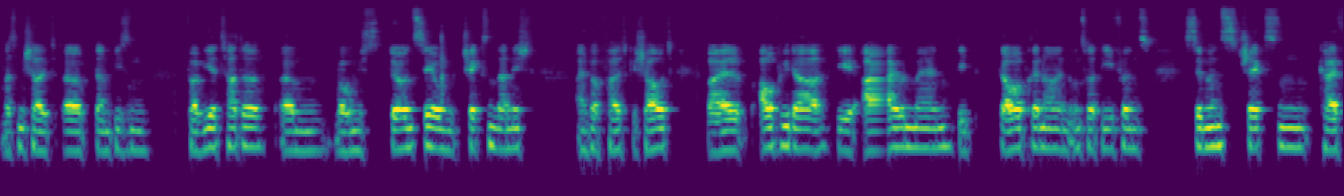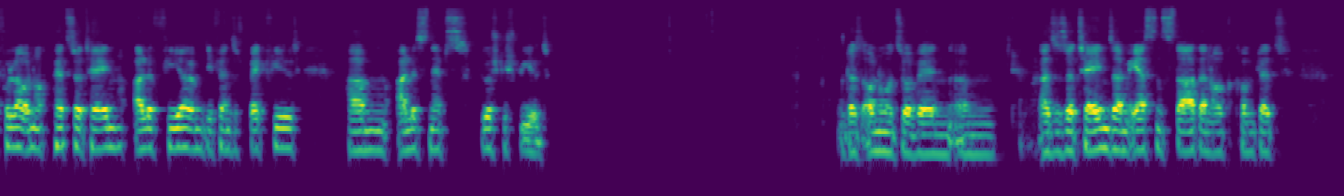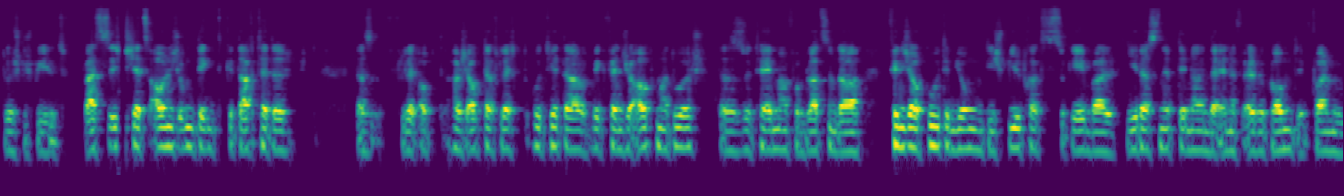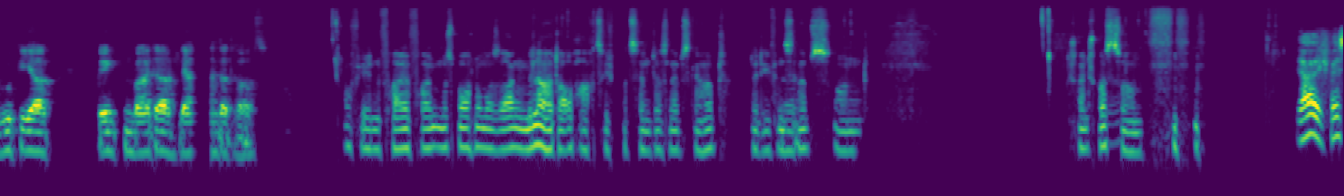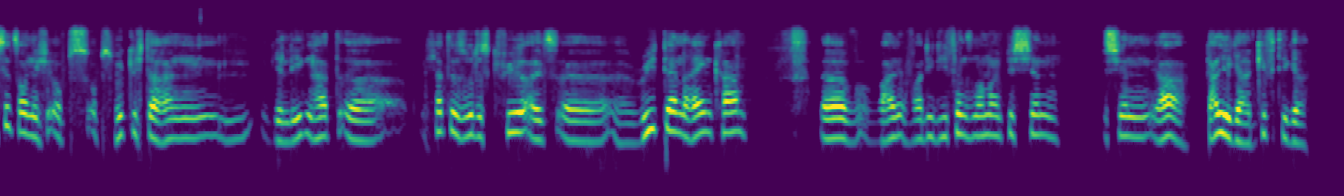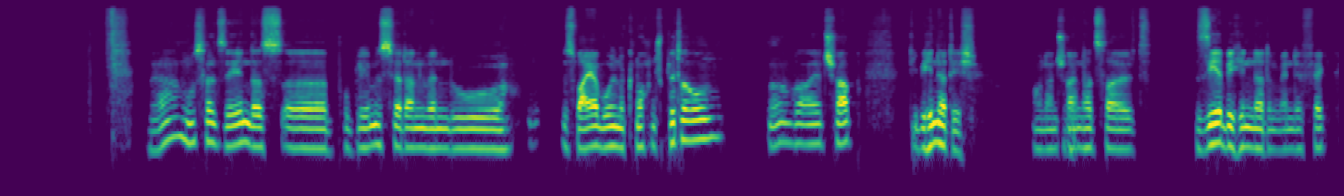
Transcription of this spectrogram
was mich halt äh, dann ein bisschen verwirrt hatte, ähm, warum ich Stearns sehe und Jackson dann nicht einfach falsch geschaut, weil auch wieder die Ironman, die Dauerbrenner in unserer Defense, Simmons, Jackson, Kyle Fuller und auch Pat Sertain, alle vier im Defensive Backfield, haben alle Snaps durchgespielt. Und das auch nochmal zu erwähnen. Ähm, also Sertain seinem ersten Start dann auch komplett durchgespielt. Was ich jetzt auch nicht unbedingt gedacht hätte, das vielleicht habe ich auch gedacht, vielleicht rotiert da Vic Fangio auch mal durch, dass es Sertain mal vom Platz und da finde ich auch gut, dem Jungen die Spielpraxis zu geben, weil jeder Snap, den er in der NFL bekommt, vor allem im Rookie-Jahr, bringt ihn weiter, lernt daraus. Auf jeden Fall. Vor allem muss man auch nochmal sagen, Miller hatte auch 80 Prozent der Snaps gehabt, der Defense Snaps ja. und scheint Spaß ja. zu haben. Ja, ich weiß jetzt auch nicht, ob es wirklich daran gelegen hat. Äh, ich hatte so das Gefühl, als äh, äh, Reed dann reinkam, war, war die Defense nochmal ein bisschen, bisschen ja, galliger, giftiger. Ja, muss halt sehen, das äh, Problem ist ja dann, wenn du, es war ja wohl eine Knochensplitterung ne, bei Chubb, die behindert dich. Und anscheinend hat es halt sehr behindert im Endeffekt.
